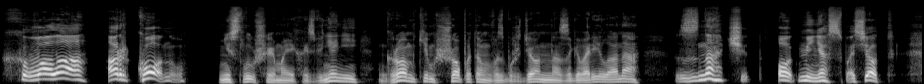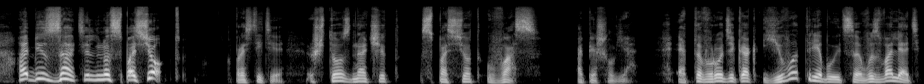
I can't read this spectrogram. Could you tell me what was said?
Хвала Аркону!» Не слушая моих извинений, громким шепотом возбужденно заговорила она. «Значит, он меня спасет! Обязательно спасет!» «Простите, что значит «спасет вас»?» — опешил я. «Это вроде как его требуется вызволять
